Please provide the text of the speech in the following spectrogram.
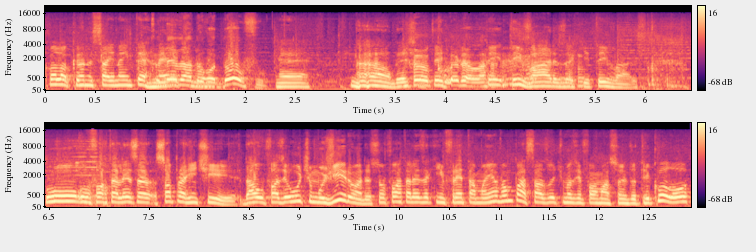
colocando isso aí na Tu internet. lembra do. Rodolfo? É. Não, deixa. Tem, Procura lá. tem, tem vários aqui, tem vários. O, o Fortaleza, só pra gente dar, fazer o último giro, Anderson, o Fortaleza que enfrenta amanhã, vamos passar as últimas informações do Tricolor,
